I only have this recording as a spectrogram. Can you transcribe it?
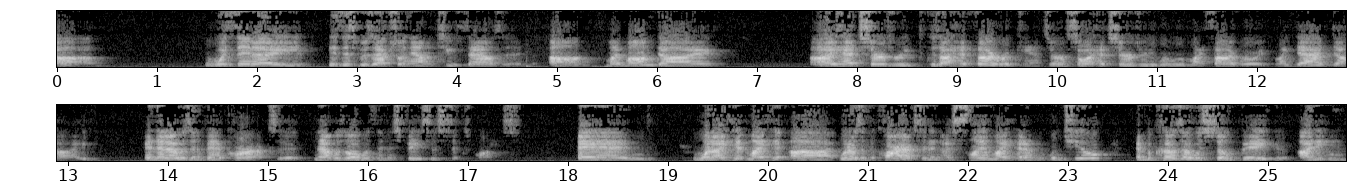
um, within a, this was actually now in 2000, um, my mom died. I had surgery because I had thyroid cancer, so I had surgery to remove my thyroid. My dad died, and then I was in a bad car accident. And that was all within a space of six months. And when I hit my uh, when I was in the car accident, I slammed my head on the windshield, and because I was so big, I didn't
